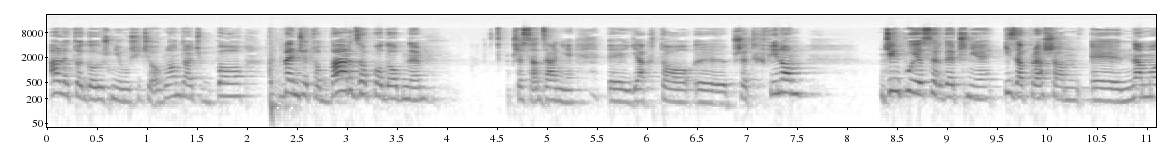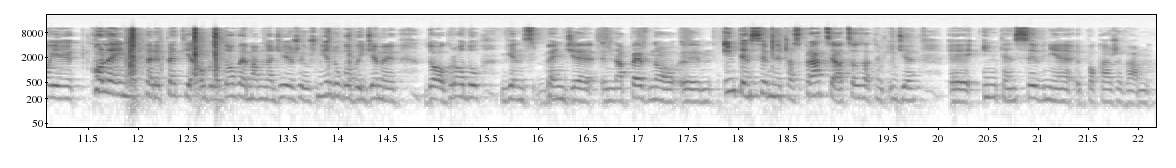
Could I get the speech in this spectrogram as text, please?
Ale tego już nie musicie oglądać, bo będzie to bardzo podobne przesadzanie, jak to przed chwilą. Dziękuję serdecznie i zapraszam y, na moje kolejne perypetie ogrodowe. Mam nadzieję, że już niedługo wyjdziemy do ogrodu, więc będzie na pewno y, intensywny czas pracy, a co za tym idzie, y, intensywnie pokażę Wam,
